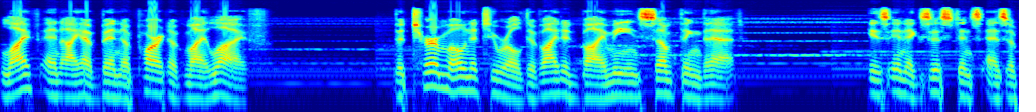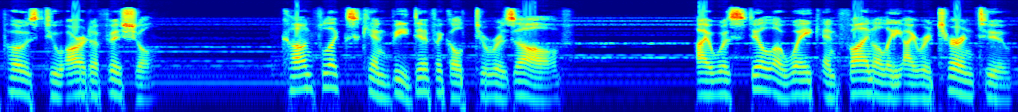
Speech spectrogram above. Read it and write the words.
life and I have been a part of my life. The term "natural" divided by means something that is in existence as opposed to artificial. Conflicts can be difficult to resolve. I was still awake and finally I returned to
